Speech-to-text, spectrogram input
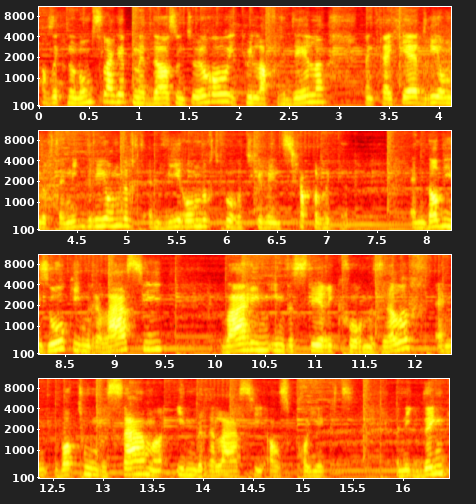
Als ik een omslag heb met 1000 euro, ik wil dat verdelen, dan krijg jij 300 en ik 300 en 400 voor het gemeenschappelijke. En dat is ook in relatie waarin investeer ik voor mezelf en wat doen we samen in de relatie als project. En ik denk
